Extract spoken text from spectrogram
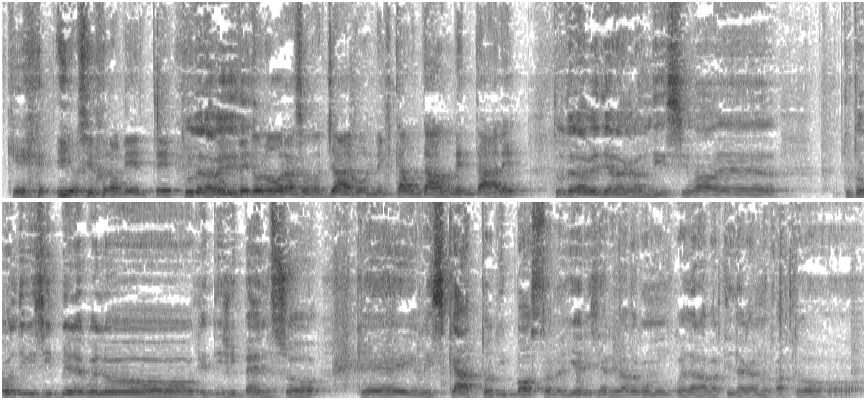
che io sicuramente non vedo l'ora, sono già con il countdown mentale. Tu te la vedi alla grandissima. Eh tutto condivisibile quello che dici, penso che il riscatto di Boston ieri sia arrivato comunque dalla partita che hanno fatto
